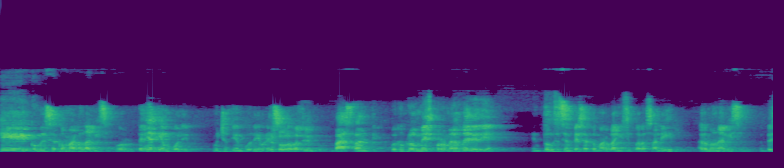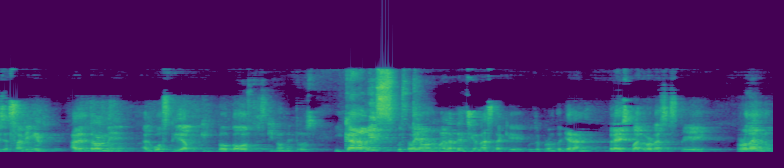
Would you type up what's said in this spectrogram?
que comencé a tomar la bici por. Tenía tiempo libre, mucho tiempo libre. Te sobraba tiempo. Bastante. Por ejemplo, un mes, por lo menos mediodía. Entonces empecé a tomar la bici para salir, armé una bici, empecé a salir, adentrarme al bosque de a poquito, dos, tres kilómetros, y cada vez pues estaba llamando más la atención hasta que pues de pronto ya eran tres, cuatro horas este, rodando.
